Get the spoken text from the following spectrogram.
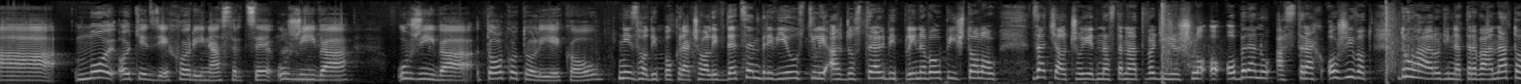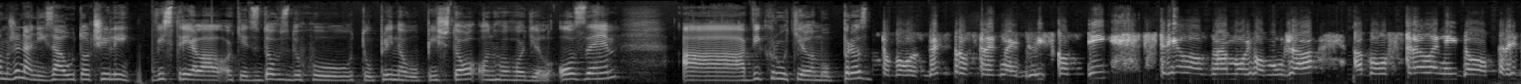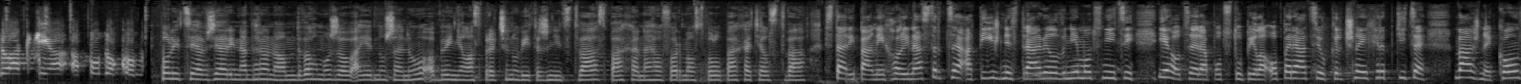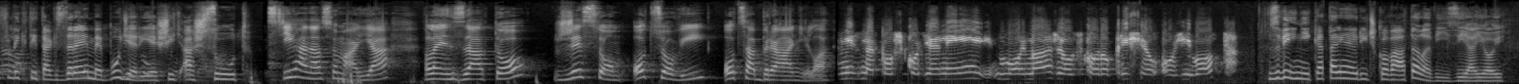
môj otec je chorý na srdce, užíva užíva toľkoto liekov. Nezhody pokračovali v decembri, vyústili až do streľby plynovou pištolou. Zatiaľ, čo jedna strana tvrdí, že šlo o obranu a strach o život, druhá rodina trvá na tom, že na nich zaútočili. Vystrielal otec do vzduchu tú plynovú pištol, on ho hodil o zem a vykrútil mu prst. To bolo z bezprostrednej blízkosti, strieľal na môjho muža a bol strelený do predlaktia a pod okom. Polícia v Žiari nad Hronom dvoch mužov a jednu ženu obvinila z prečinu výtržníctva spáchaného formou spolupáchateľstva. Starý pán je chorý na srdce a týždne strávil v nemocnici. Jeho dcera podstúpila operáciu krčnej chrbtice. Vážne konflikty tak zrejme bude riešiť až súd. Stíhaná som aj ja len za to, že som otcovi oca bránila. My sme poškodení, môj manžel skoro prišiel o život. Zvihní Katarína Juríčková, televízia Joj.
